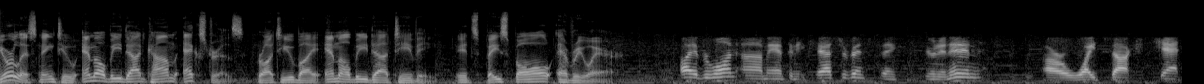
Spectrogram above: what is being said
You're listening to MLB.com Extras, brought to you by MLB.tv. It's baseball everywhere. Hi, everyone. I'm Anthony Castrovince. Thanks for tuning in. This is our White Sox chat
